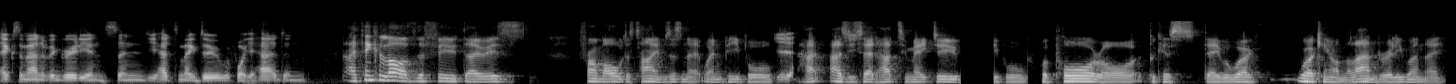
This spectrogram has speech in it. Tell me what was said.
X amount of ingredients and you had to make do with what you had. And I think a lot of the food though is from older times, isn't it? When people, Yeah. ha- as you said, had to make do. People were poor, or because they were work- working on the land, really, weren't they?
